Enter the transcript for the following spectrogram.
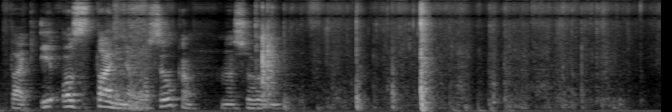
Так, і остання посилка на сьогодні.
